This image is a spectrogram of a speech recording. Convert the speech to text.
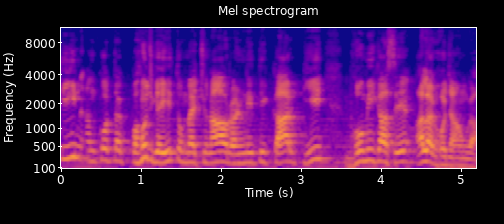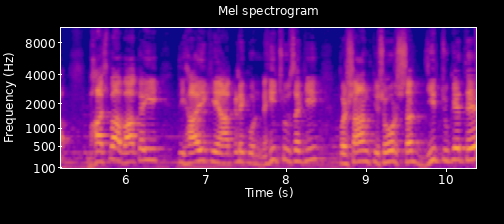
तीन अंकों तक पहुँच गई तो मैं चुनाव रणनीतिकार की भूमिका से अलग हो जाऊँगा। भाजपा वाकई तिहाई के आंकड़े को नहीं छू सकी। प्रशांत किशोर शर्त जीत चुके थे,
